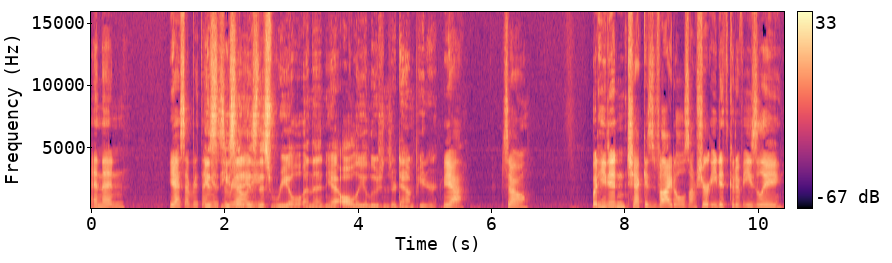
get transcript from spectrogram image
And then, yes, everything is. Is, he said, "Is this real?" And then, yeah, all the illusions are down, Peter. Yeah. So, but he didn't check his vitals. I'm sure Edith could have easily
